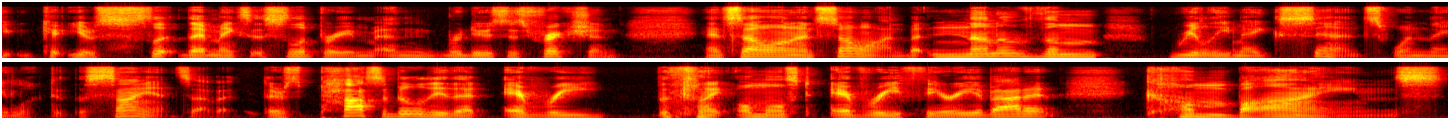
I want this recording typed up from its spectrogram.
you know, slip that makes it slippery and reduces friction and so on and so on. But none of them really make sense when they looked at the science of it. There's a possibility that every like almost every theory about it combines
